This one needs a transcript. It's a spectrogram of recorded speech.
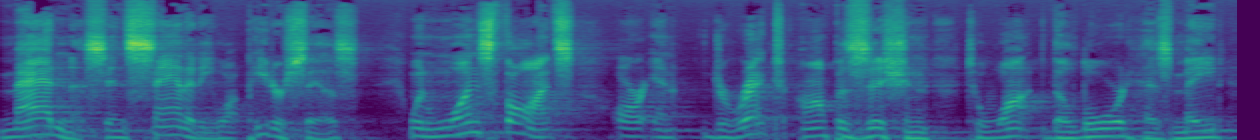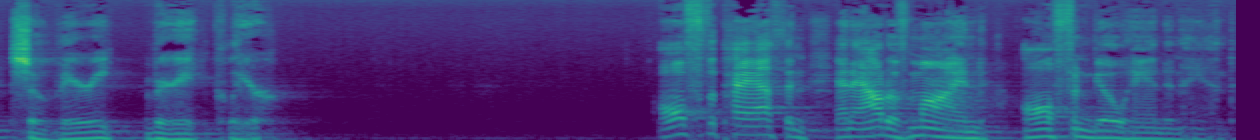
madness, insanity, what Peter says, when one's thoughts are in direct opposition to what the Lord has made so very, very clear off the path and, and out of mind often go hand in hand.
